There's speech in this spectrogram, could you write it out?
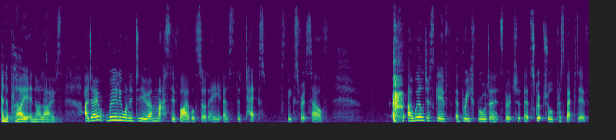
and apply it in our lives. I don't really want to do a massive Bible study as the text speaks for itself. I will just give a brief, broader uh, scriptural perspective.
